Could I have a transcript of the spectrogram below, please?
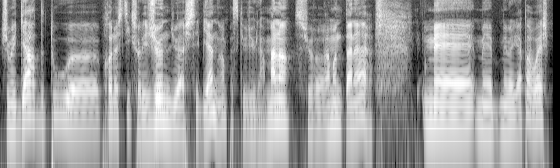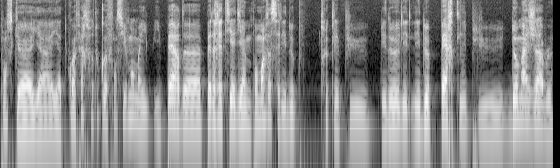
je me garde tout euh, pronostic sur les jeunes du HC Bien, hein, parce que j'ai eu l'air malin sur euh, Ramon Tanner. Mais, mais, mais à part, ouais, je pense qu'il y a, y a de quoi faire, surtout qu'offensivement, bah, ils, ils, perdent euh, Pedretti et Diem. Pour moi, ça, c'est les deux trucs les plus. Les deux, les, les, deux pertes les plus dommageables.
